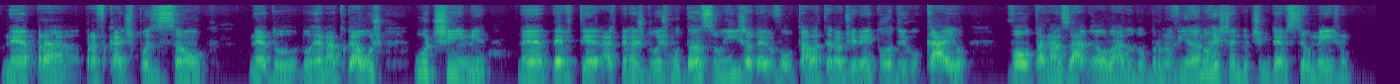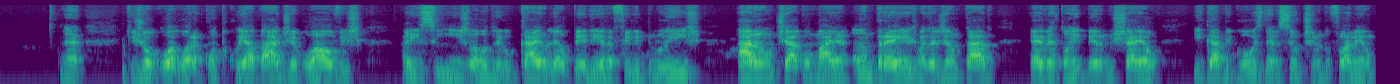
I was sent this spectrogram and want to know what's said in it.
né, para ficar à disposição né, do, do Renato Gaúcho. O time né, deve ter apenas duas mudanças, o Isla deve voltar à lateral direito, o Rodrigo Caio volta na zaga ao lado do Bruno Viana, o restante do time deve ser o mesmo, né, que jogou agora contra o Cuiabá, Diego Alves, aí sim, Isla, Rodrigo Caio, Léo Pereira, Felipe Luiz, Arão, Thiago Maia, Andréas, mais adiantado, Everton Ribeiro, Michael e Gabigol. Esse deve ser o time do Flamengo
